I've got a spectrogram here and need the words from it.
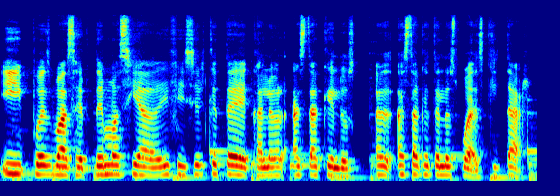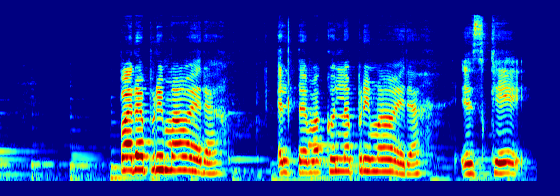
y pues va a ser demasiado difícil que te dé calor hasta que, los, hasta que te los puedas quitar. Para primavera, el tema con la primavera es que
